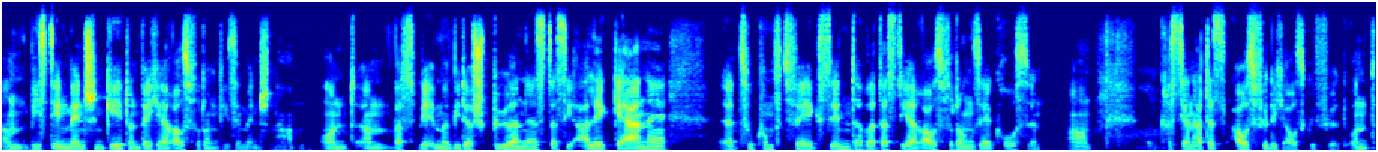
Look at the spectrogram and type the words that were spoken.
ähm, wie es den Menschen geht und welche Herausforderungen diese Menschen haben. Und ähm, was wir immer wieder spüren, ist, dass sie alle gerne äh, zukunftsfähig sind, aber dass die Herausforderungen sehr groß sind. Ähm, Christian hat es ausführlich ausgeführt. Und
